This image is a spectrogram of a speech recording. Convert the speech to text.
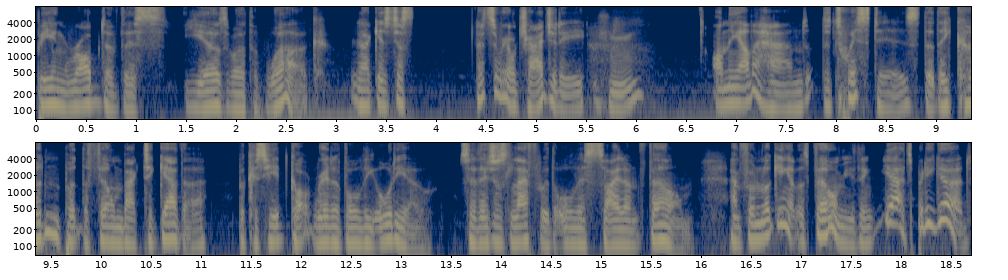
being robbed of this year's worth of work, like it's just that's a real tragedy. Hmm. On the other hand, the twist is that they couldn't put the film back together because he had got rid of all the audio. So they're just left with all this silent film. And from looking at the film, you think, yeah, it's pretty good.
